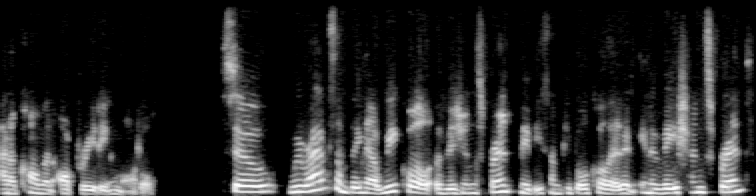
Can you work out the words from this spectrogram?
and a common operating model? So we ran something that we call a vision sprint. Maybe some people call it an innovation sprint.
